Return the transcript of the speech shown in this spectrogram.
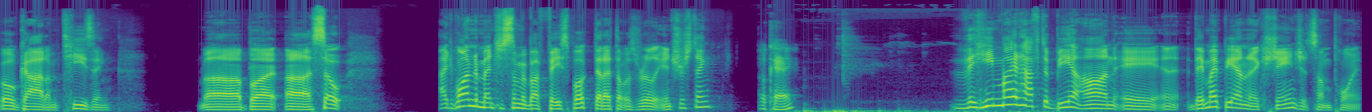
oh god, I'm teasing. Uh but uh so I wanted to mention something about Facebook that I thought was really interesting. Okay. The, he might have to be on a an- they might be on an exchange at some point.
